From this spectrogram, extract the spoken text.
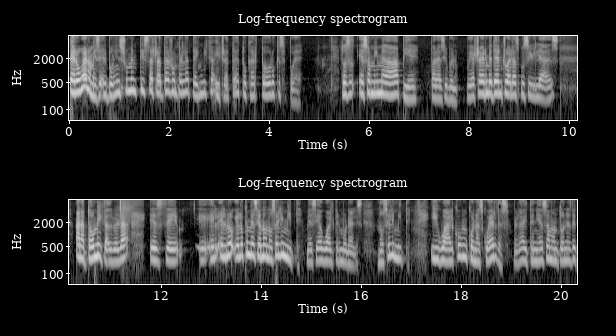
Pero bueno, me dice, el buen instrumentista trata de romper la técnica y trata de tocar todo lo que se puede. Entonces, eso a mí me daba pie para decir, bueno, voy a traerme dentro de las posibilidades anatómicas, ¿verdad? Este, eh, él, él, lo que me decía, no, no se limite, me decía Walter Morales, no se limite. Igual con, con las cuerdas, ¿verdad? Y tenías a montones de...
